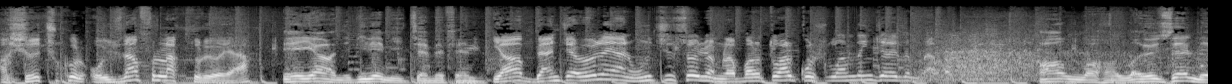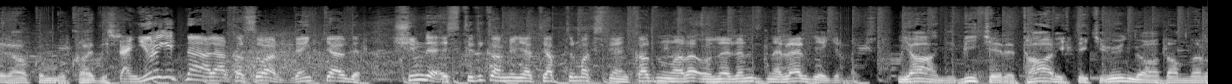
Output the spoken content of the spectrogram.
Aşırı çukur o yüzden fırlak duruyor ya. E yani bilemeyeceğim efendim. Ya bence öyle yani onun için söylüyorum. Laboratuvar koşullarında inceledim ben. Allah Allah özel merakım bu Kadir. Sen yürü git ne alakası var denk geldi. Şimdi estetik ameliyat yaptırmak isteyen kadınlara önerileriniz neler diye girmek istiyorum. Yani bir kere tarihteki ünlü adamları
